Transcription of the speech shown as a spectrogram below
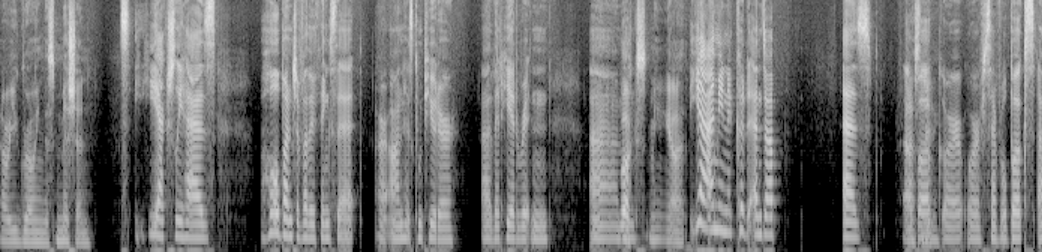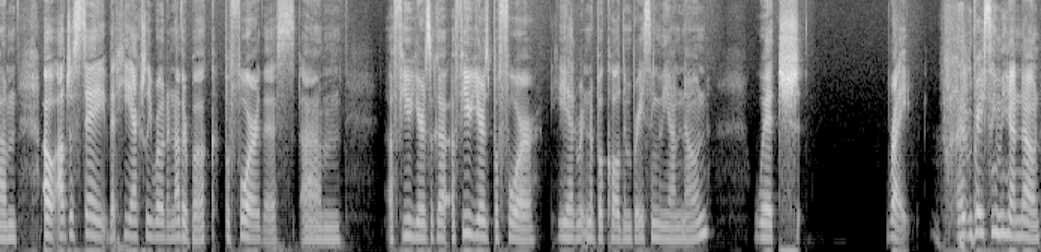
how are you growing this mission? He actually has a whole bunch of other things that are on his computer uh, that he had written. Um, Books, meaning, uh, yeah. I mean, it could end up as a book or or several books. Um, oh, I'll just say that he actually wrote another book before this. Um, a few years ago, a few years before, he had written a book called "Embracing the Unknown," which, right, embracing the unknown.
